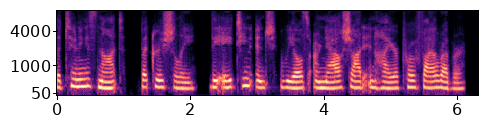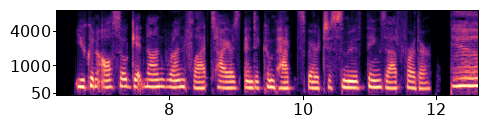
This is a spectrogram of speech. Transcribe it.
the tuning is not, but crucially, the 18 inch wheels are now shod in higher profile rubber. You can also get non run flat tires and a compact spare to smooth things out further. Yeah.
